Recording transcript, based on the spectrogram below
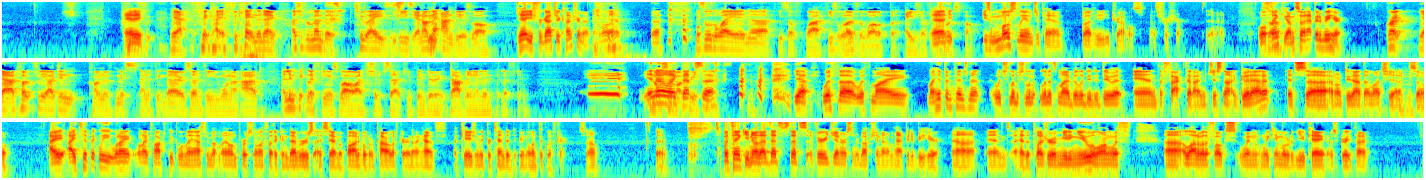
Andy. yeah, forget, forgetting the name. I should remember. It's two A's. It's easy. And I met Andy as well. Yeah, you forgot your countryman. Come on, man. Yeah. he's all the way in. Uh, he's off. Wow, he's all over the world, but Asia for yeah, the most he, part. He's mostly in Japan, but he, he travels. That's for sure. Yeah, man. Well, so, thank you. I'm so happy to be here. Great. Yeah, hopefully I didn't kind of miss anything there. Is there anything you want to add? Olympic lifting as well. I should have said you've been doing dabbling in Olympic lifting. Eh, you Not know, so like that's uh, yeah. With uh, with my my hip impingement, which limits my ability to do it, and the fact that I'm just not good at it. It's uh, I don't do that that much. Yeah, mm-hmm. so I, I typically when I when I talk to people and they ask me about my own personal athletic endeavors, I say I'm a bodybuilder, powerlifter, and I have occasionally pretended to be an Olympic lifter. So, so but thank you. No, that, that's that's a very generous introduction, and I'm happy to be here. Uh, and I had the pleasure of meeting you along with uh, a lot of other folks when, when we came over to the UK, and it was a great time.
